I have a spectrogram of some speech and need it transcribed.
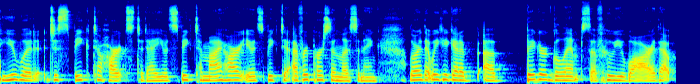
you would just speak to hearts today. You would speak to my heart. You would speak to every person listening. Lord, that we could get a, a bigger glimpse of who you are, that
